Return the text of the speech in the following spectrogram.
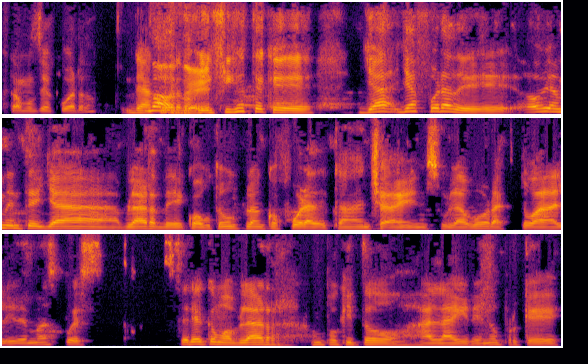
¿Estamos de acuerdo? De acuerdo. y fíjate que ya, ya fuera de, obviamente ya hablar de Cuauhtémoc Blanco fuera de cancha en su labor actual y demás, pues sería como hablar un poquito al aire, ¿no? Porque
